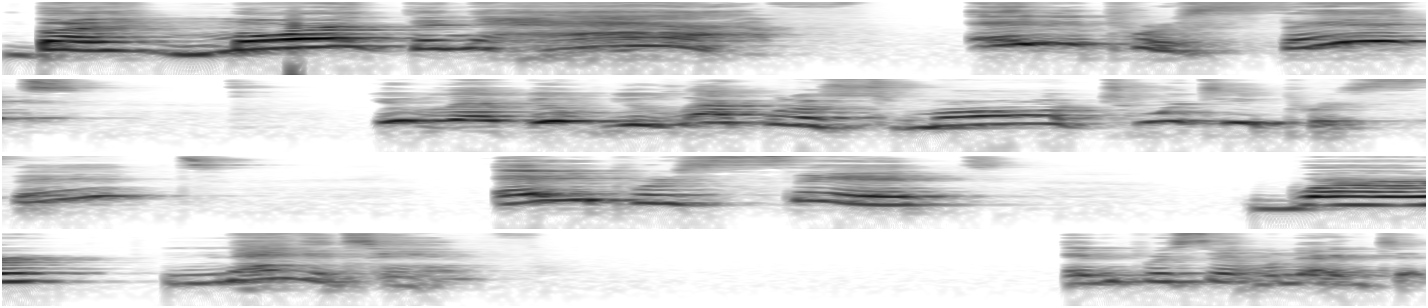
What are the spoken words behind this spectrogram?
But more than half, 80%, you left you, you left with a small 20%. 80% were negative. 80% were.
